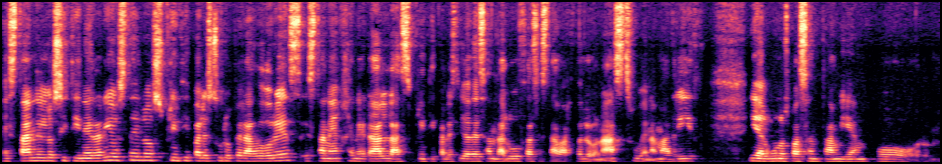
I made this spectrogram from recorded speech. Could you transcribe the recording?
están en los itinerarios de los principales turoperadores, están en general las principales ciudades andaluzas, está Barcelona, suben a Madrid y algunos pasan también por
